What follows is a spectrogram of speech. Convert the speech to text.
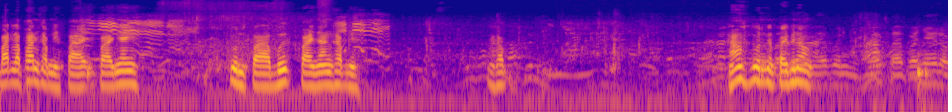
บัตรละพันครับนี่ปลาปลาใหญ่รุ่นปลาบึกปลายังครับนี่นะครับเอารุ่นกันไปพี่น้องปลาปลาใหญ่ดอก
